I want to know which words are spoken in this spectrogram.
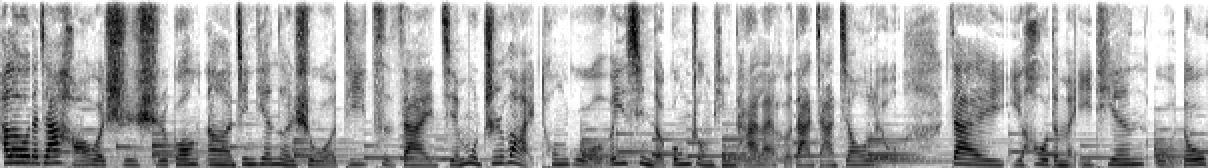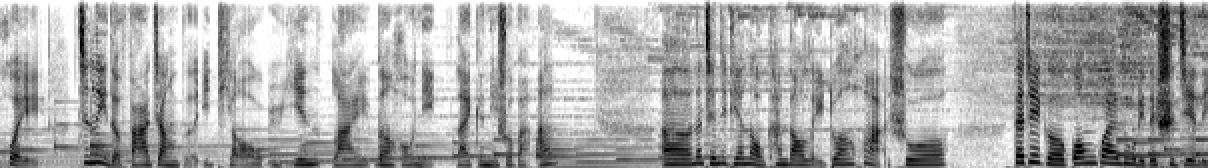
Hello，大家好，我是时光。那今天呢，是我第一次在节目之外通过微信的公众平台来和大家交流。在以后的每一天，我都会尽力的发这样的一条语音来问候你，来跟你说晚安。呃，那前几天呢，我看到了一段话，说，在这个光怪陆离的世界里，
